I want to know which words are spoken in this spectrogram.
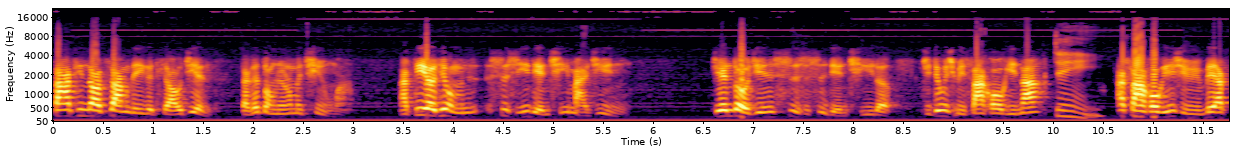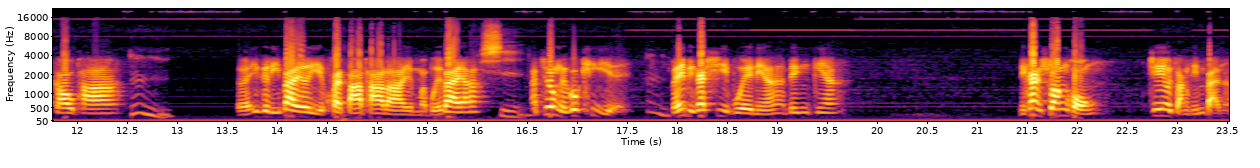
大家听到这样的一个条件，大家懂得那么清嘛？啊，第二天我们四十一点七买进，今天都已经四十四点七了，一张是不是三块银啊？对，啊，三块银是不是要高趴？嗯，呃，一个礼拜而已，快八趴啦，也嘛不败啊。是，啊，这种有个 key 耶。本比较细微呢，免惊。你看双红，今天又涨停板了。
